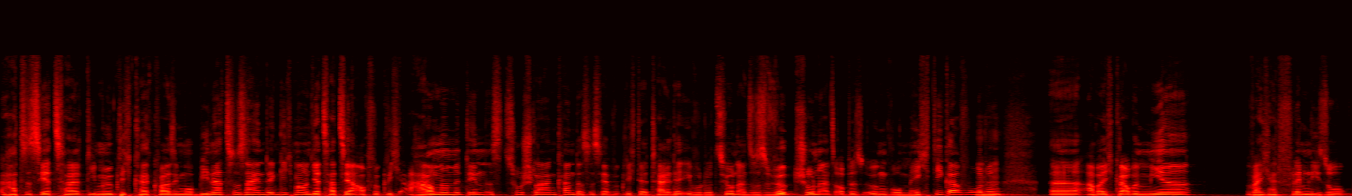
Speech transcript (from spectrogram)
hat es jetzt halt die Möglichkeit, quasi mobiler zu sein, denke ich mal. Und jetzt hat es ja auch wirklich Arme, mit denen es zuschlagen kann. Das ist ja wirklich der Teil der Evolution. Also es wirkt schon, als ob es irgendwo mächtiger wurde. Äh, aber ich glaube, mir, weil ich halt Flemly so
